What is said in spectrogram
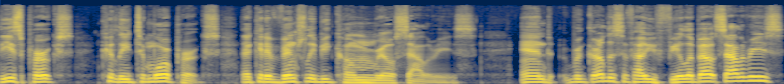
These perks could lead to more perks that could eventually become real salaries. And regardless of how you feel about salaries,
